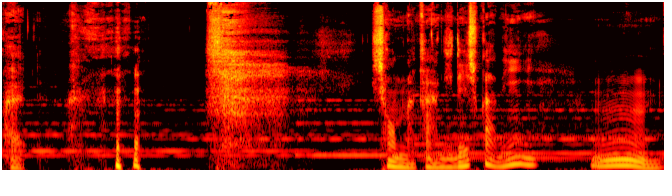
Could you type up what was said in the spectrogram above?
はい。そんな感じでしょかね。うん。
